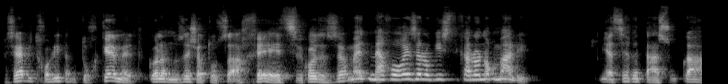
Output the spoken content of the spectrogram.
התעשייה הביטחונית המתוחכמת, כל הנושא של התוצאה חץ וכל זה, זה עומד מאחורי זה לוגיסטיקה לא נורמלית. מייצרת תעסוקה,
